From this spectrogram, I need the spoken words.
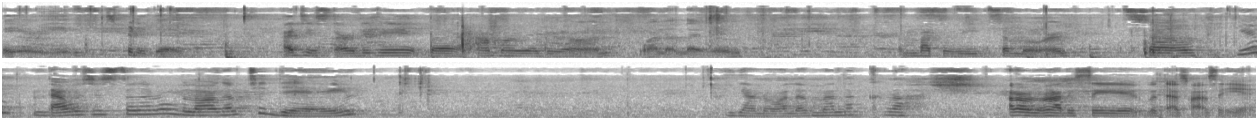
buried. It's pretty good. I just started it, but I'm already on 111. I'm about to read some more. So, yeah, that was just a little vlog of today. Y'all know I love my crush. I don't know how to say it, but that's how I say it.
